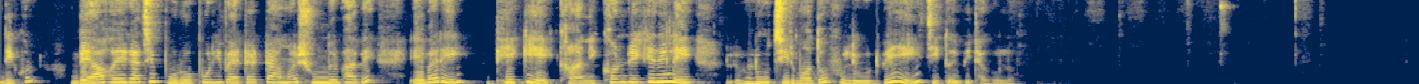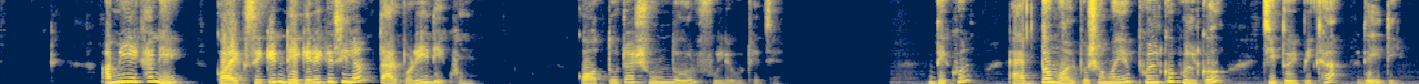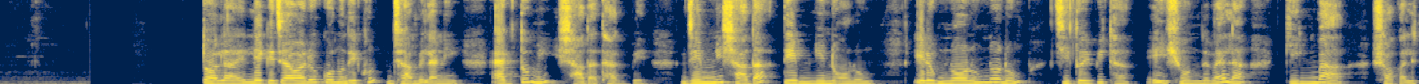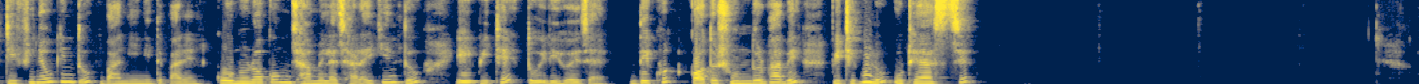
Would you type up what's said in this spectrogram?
দেখুন দেয়া হয়ে গেছে পুরোপুরি ব্যাটারটা আমার সুন্দরভাবে। এবারেই ঢেকে খানিকক্ষণ রেখে দিলেই লুচির মতো ফুলে উঠবে এই চিতই পিঠাগুলো। আমি এখানে কয়েক সেকেন্ড ঢেকে রেখেছিলাম, তারপরেই দেখুন। কতটা সুন্দর ফুলে উঠেছে। দেখুন, একদম অল্প সময়ে ফুলকো ফুলকো চিতই পিঠা রেডি। তলায় লেগে যাওয়ারও কোনো দেখুন ঝামেলা নেই। একদমই সাদা থাকবে। যেমনি সাদা, তেমনি নরম। এরম নরম নরম চিতই পিঠা এই সন্ধেবেলা কিংবা সকালে টিফিনেও কিন্তু বানিয়ে নিতে পারেন। কোনো রকম ঝামেলা ছাড়াই কিন্তু এই পিঠে তৈরি হয়ে যায়। দেখুন কত সুন্দরভাবে পিঠেগুলো উঠে আসছে।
